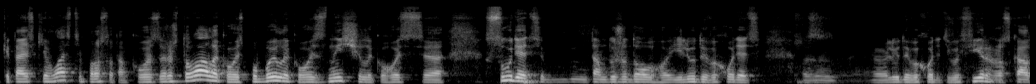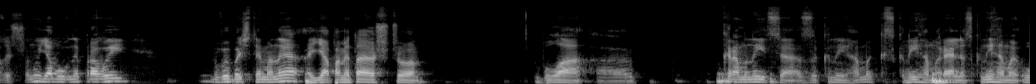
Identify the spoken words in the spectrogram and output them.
Китайські власті просто там когось заарештували, когось побили, когось знищили, когось е, судять там дуже довго, і люди виходять люди виходять в ефір, розказують, що ну я був неправий. Вибачте мене, я пам'ятаю, що була е, крамниця з книгами, з книгами, реально з книгами у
